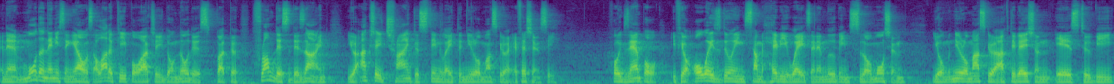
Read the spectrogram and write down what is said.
And then more than anything else, a lot of people actually don't know this, but uh, from this design, you're actually trying to stimulate the neuromuscular efficiency. For example, if you're always doing some heavy weights and then moving slow motion, your neuromuscular activation is to be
